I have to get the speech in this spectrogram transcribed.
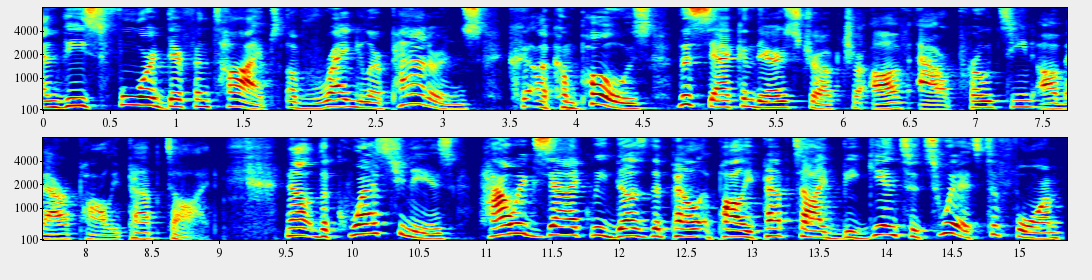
And these four different types of regular patterns uh, compose the secondary structure of our protein, of our polypeptide. Now, the question is, how exactly does the polypeptide begin to twist to form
